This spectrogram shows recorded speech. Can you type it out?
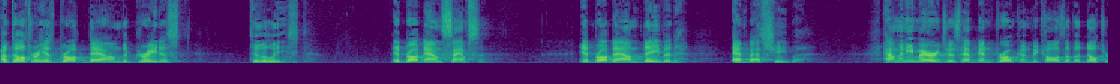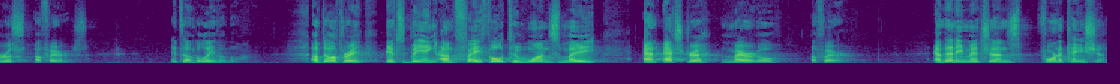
Adultery has brought down the greatest to the least. It brought down Samson. It brought down David and Bathsheba. How many marriages have been broken because of adulterous affairs? It's unbelievable. Adultery, it's being unfaithful to one's mate, an extramarital affair. And then he mentions fornication.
